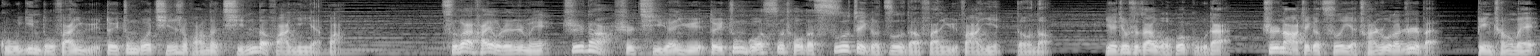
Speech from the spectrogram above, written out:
古印度梵语对中国秦始皇的“秦”的发音演化。此外，还有人认为支那是起源于对中国丝绸的“丝”这个字的梵语发音等等。也就是在我国古代，支那这个词也传入了日本，并成为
